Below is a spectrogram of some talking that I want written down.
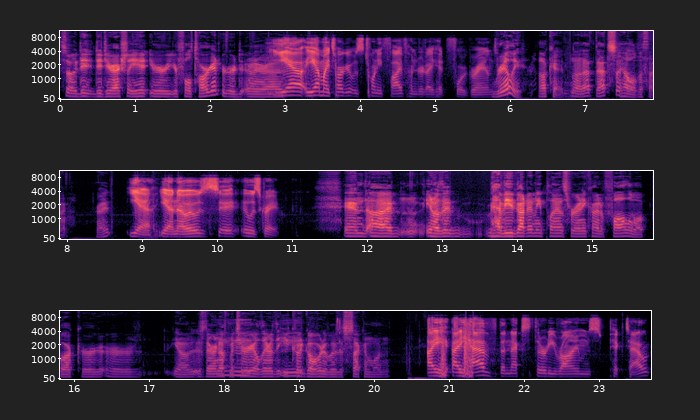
So did, did you actually hit your, your full target or, or uh... yeah yeah my target was twenty five hundred. I hit four grand. Really? Okay. No that that's a hell of a thing right? Yeah yeah no it was it, it was great. And uh, you know the, have you got any plans for any kind of follow up book or, or you know is there enough mm, material there that you could go over to with a second one? I I have the next thirty rhymes picked out,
